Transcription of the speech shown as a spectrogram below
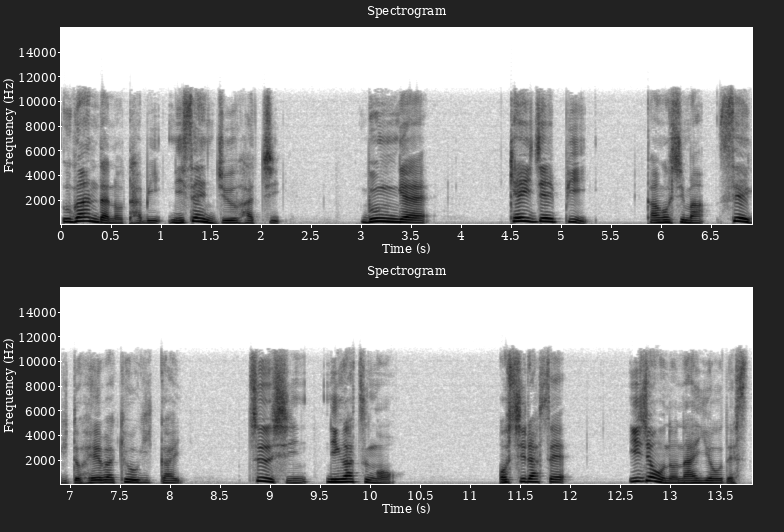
ウガンダの旅2018文芸 KJP 鹿児島正義と平和協議会。通信2月号。お知らせ以上の内容です。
